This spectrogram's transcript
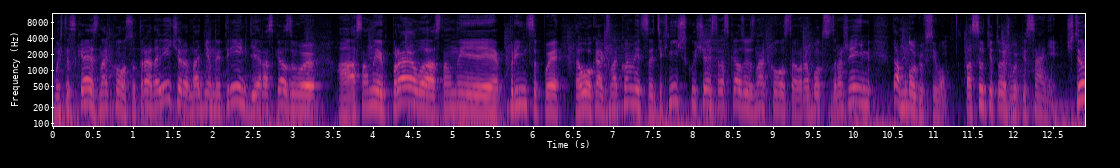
мастерская знакомств с утра до вечера на дневный тренинг, где я рассказываю а, основные правила, основные принципы того, как знакомиться, техническую часть рассказываю знакомства, работу с возражениями, там много всего. По ссылке тоже в описании. 4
